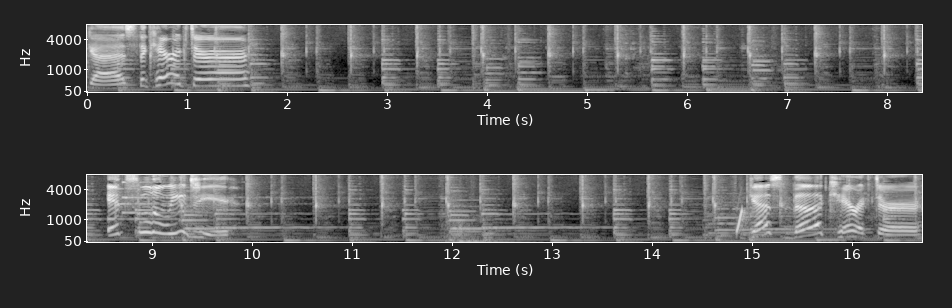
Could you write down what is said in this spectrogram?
Guess the character! It's Luigi! Guess the character!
